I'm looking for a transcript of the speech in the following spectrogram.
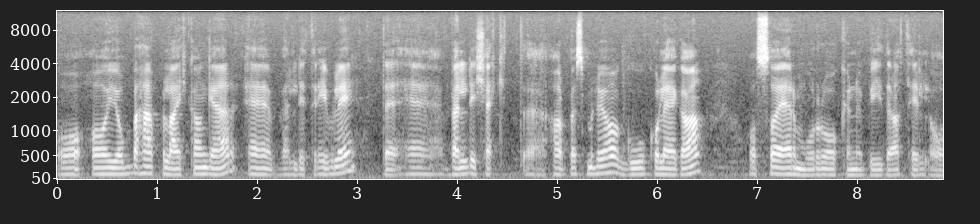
Og å jobbe her på Leikanger er veldig trivelig. Det er veldig kjekt eh, arbeidsmiljø, gode kollegaer. Og så er det moro å kunne bidra til å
